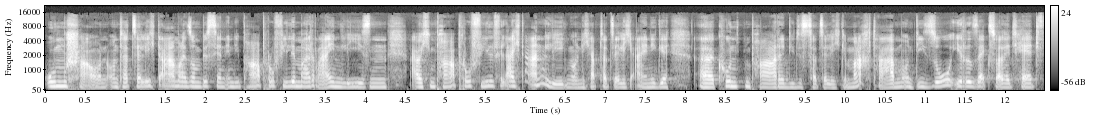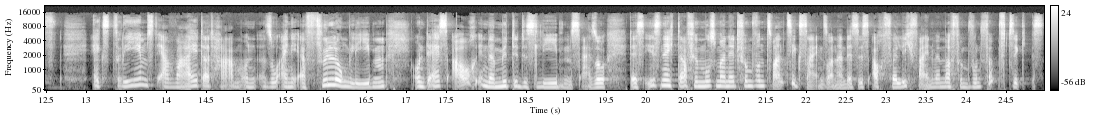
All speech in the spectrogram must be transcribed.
umschauen und tatsächlich da mal so ein bisschen in die Paarprofile mal reinlesen, euch ein Paarprofil vielleicht anlegen. Und ich habe tatsächlich einige äh, Kundenpaare, die das tatsächlich gemacht haben und die so ihre Sexualität extremst erweitert haben und so eine Erfüllung leben und das auch in der Mitte des Lebens. Also das ist nicht, dafür muss man nicht 25 sein, sondern das ist auch völlig fein, wenn man 55 ist.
